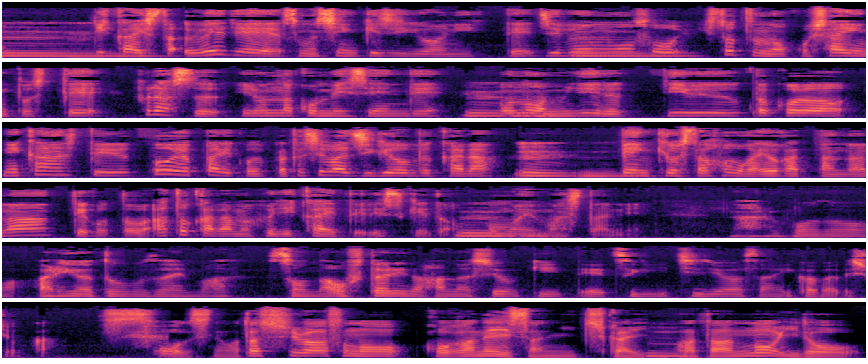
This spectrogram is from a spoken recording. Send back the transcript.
ん理解した上で、その新規事業に行って、自分もそうう、ん一つのこう社員として、プラスいろんなこう目線で、うんものを見れるっていうところに関して言うと、やっぱりこう、私は事業部から勉強した方が良かったんだなっていうことを、後からまあ振り返ってですけど、うん思いましたね。なるほど。ありがとうございます。そんなお二人の話を聞いて、次、千々和さんいかがでしょうか？そうですね。私はその小金井さんに近いパターンの移動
